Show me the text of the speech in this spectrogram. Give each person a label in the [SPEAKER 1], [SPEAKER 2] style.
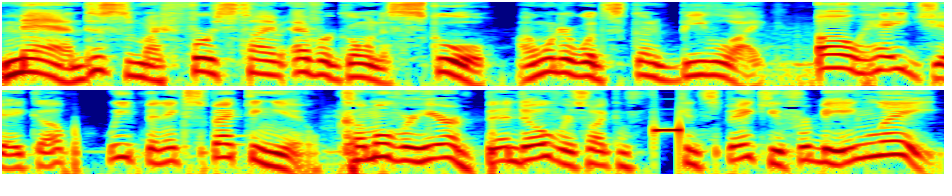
[SPEAKER 1] Man, this is my first time ever going to school. I wonder what it's gonna be like. Oh, hey, Jacob. We've been expecting you. Come over here and bend over so I can f***ing spank you for being late.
